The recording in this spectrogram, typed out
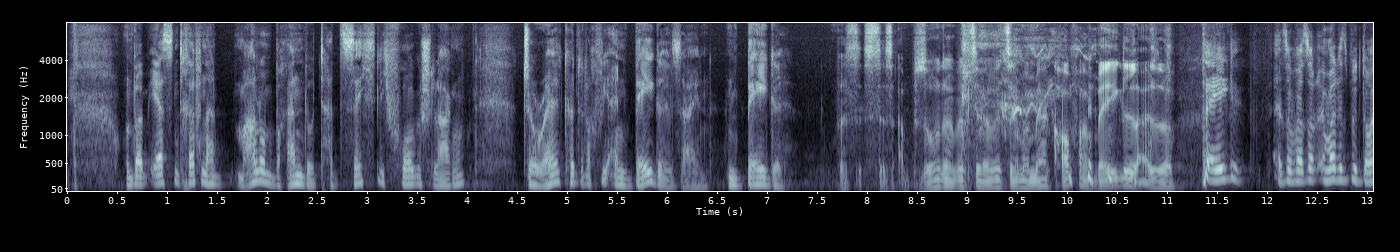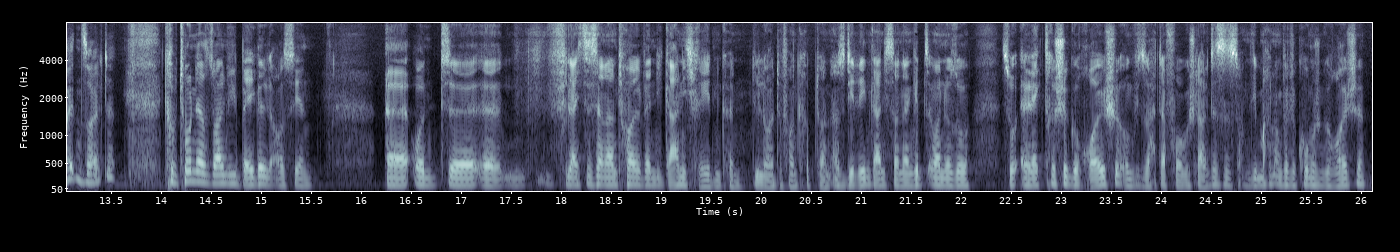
Und beim ersten Treffen hat Marlon Brando tatsächlich vorgeschlagen, Jorel könnte doch wie ein Bagel sein. Ein Bagel. Was ist das absurder? Wird es ja, wird's ja immer mehr Koffer, Bagel, also. Bagel, also was auch immer das bedeuten sollte. Kryptonier sollen wie Bagel aussehen. Äh, und äh, äh, vielleicht ist es ja dann toll, wenn die gar nicht reden können, die Leute von Krypton. Also die reden gar nicht, sondern gibt es immer nur so, so elektrische Geräusche, irgendwie so hat er vorgeschlagen. Das ist, die machen irgendwelche komischen Geräusche.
